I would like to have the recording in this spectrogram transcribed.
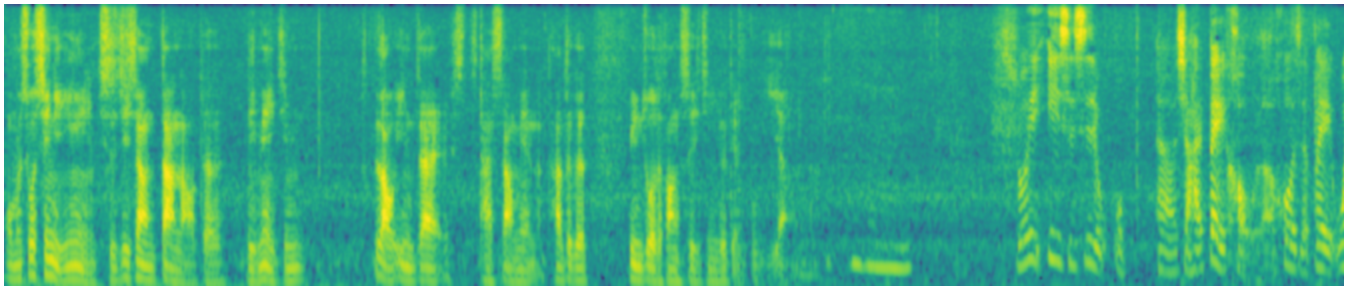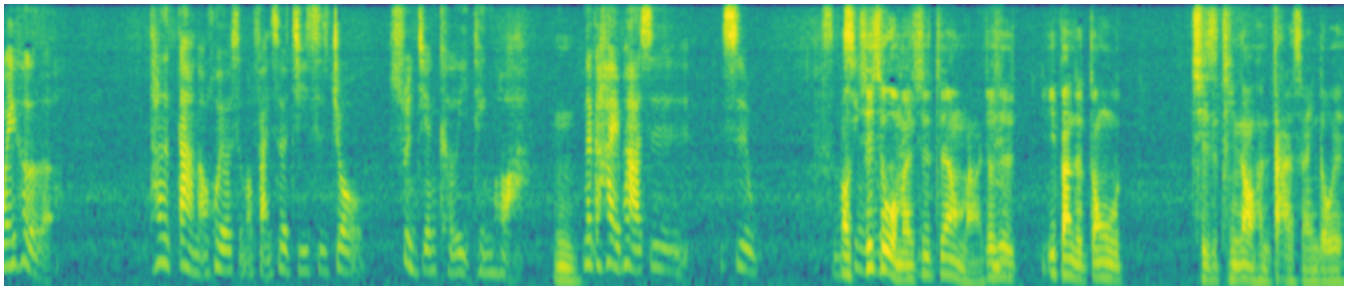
我们说心理阴影，实际上大脑的里面已经烙印在它上面了。它这个运作的方式已经有点不一样了。嗯所以意思是我呃小孩被吼了或者被威吓了，他的大脑会有什么反射机制，就瞬间可以听话。嗯，那个害怕是是哦，其实我们是这样嘛，就是一般的动物，其实听到很大的声音都会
